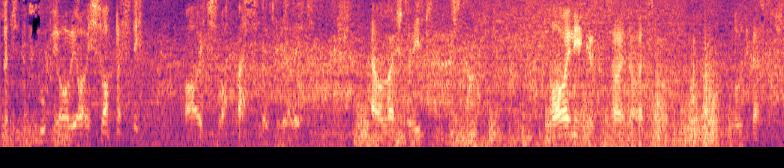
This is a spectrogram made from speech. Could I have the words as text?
znači da su ovi, ovi svopasti, ovi svopasti, jeli, Evo ga što viče stolu. Ovaj nije zove da ovaj sam ludi beskočno.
